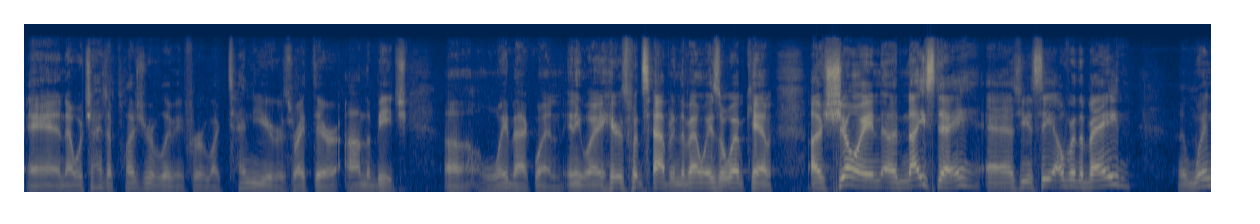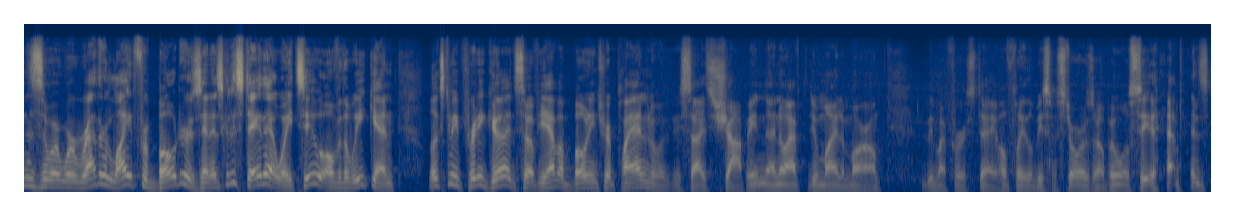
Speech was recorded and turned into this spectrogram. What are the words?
and uh, which I had the pleasure of living for like 10 years, right there on the beach. Uh, way back when. Anyway, here's what's happening. The Van Wezel webcam uh, showing a nice day, as you can see over the bay. The winds were, were rather light for boaters, and it's going to stay that way too over the weekend. Looks to be pretty good. So if you have a boating trip planned, besides shopping, I know I have to do mine tomorrow. It'll be my first day. Hopefully, there'll be some stores open. We'll see what happens.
